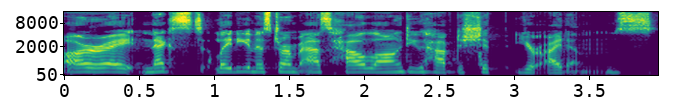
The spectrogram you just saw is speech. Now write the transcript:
All right. Next, Lady in the Storm asks, "How long do you have to ship your items?"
